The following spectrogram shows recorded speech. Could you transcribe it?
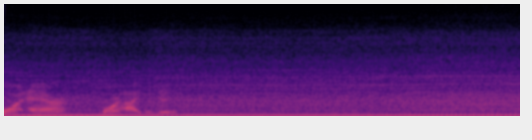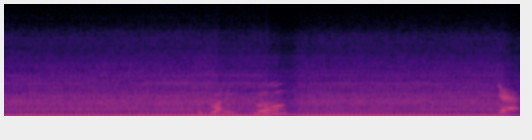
More air, more hydrogen. It's running smooth. Yes.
